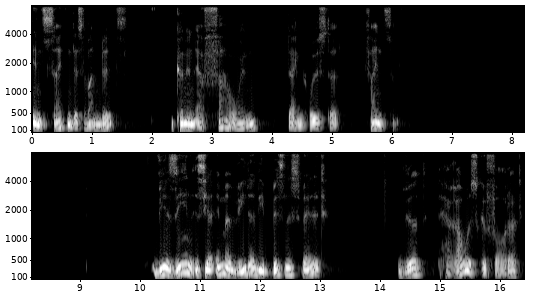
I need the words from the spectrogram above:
in Zeiten des Wandels können Erfahrungen dein größter Feind sein. Wir sehen es ja immer wieder, die Businesswelt wird herausgefordert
